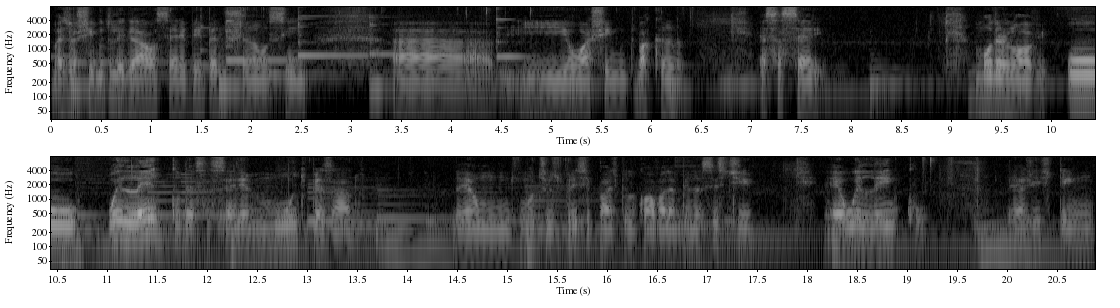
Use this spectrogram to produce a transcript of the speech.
mas eu achei muito legal, a série é bem pé no chão, assim. Ah, e eu achei muito bacana essa série. Modern Love. O, o elenco dessa série é muito pesado. Né? Um dos motivos principais pelo qual vale a pena assistir é o elenco. Né? A gente tem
